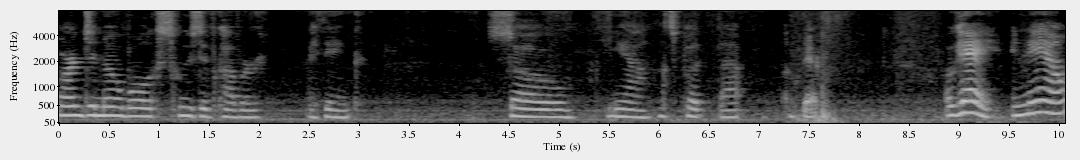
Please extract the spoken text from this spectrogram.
Barnes & Noble exclusive cover, I think. So, yeah, let's put that up there. Okay, and now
